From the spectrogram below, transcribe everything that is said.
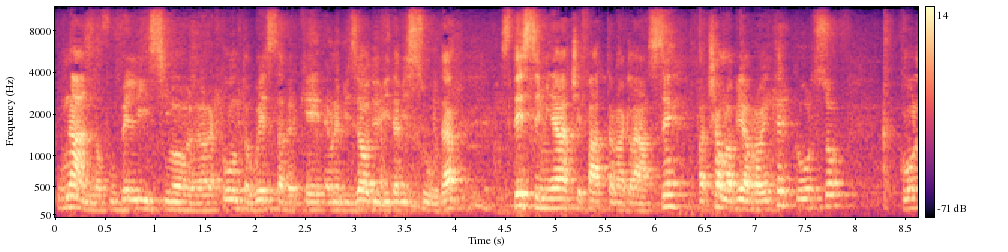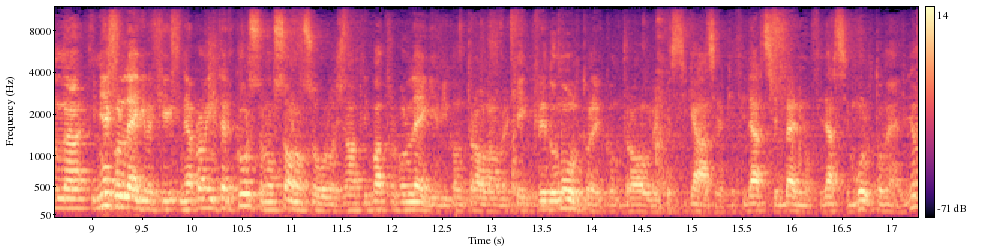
un anno fu bellissimo, racconto questa perché è un episodio di vita vissuta stesse minacce fatte a una classe, facciamo la prima prova intercorso con i miei colleghi, perché nella prova intercorso non sono solo, ci sono altri quattro colleghi che vi controllano, perché credo molto nel controllo in questi casi, perché fidarsi è bello, non fidarsi è molto meglio.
